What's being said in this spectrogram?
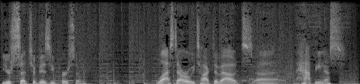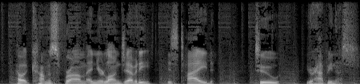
You're such a busy person. Last hour, we talked about uh, happiness, how it comes from, and your longevity is tied to your happiness.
